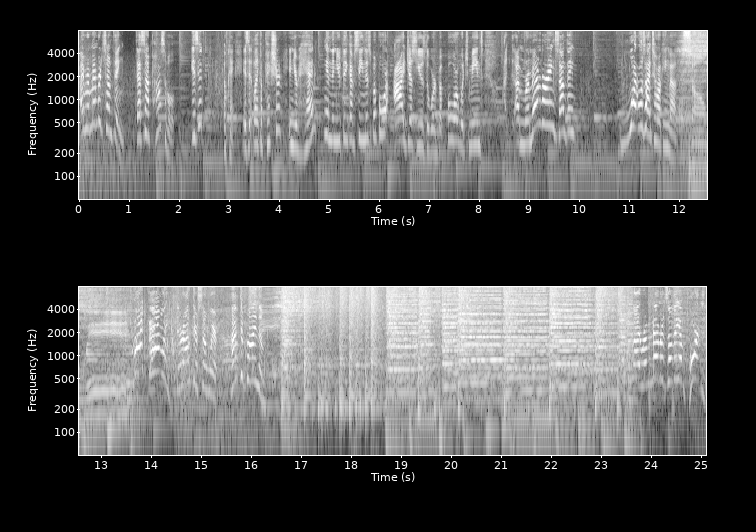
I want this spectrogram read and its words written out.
I remembered something. That's not possible. Is it? Okay, is it like a picture in your head and then you think I've seen this before? I just used the word before, which means I, I'm remembering something. What was I talking about? Somewhere. My family! They're out there somewhere. I have to find them. I remembered something important.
